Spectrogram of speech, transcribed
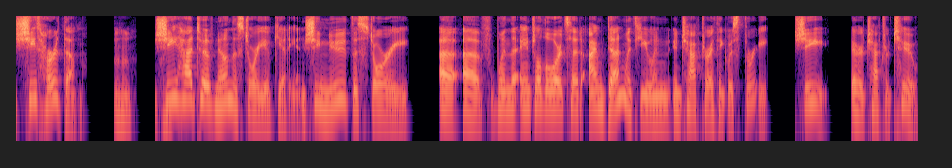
she's heard them. Mhm. She had to have known the story of Gideon. She knew the story uh, of when the angel of the Lord said, "I'm done with you." In in chapter, I think it was three. She or chapter two.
